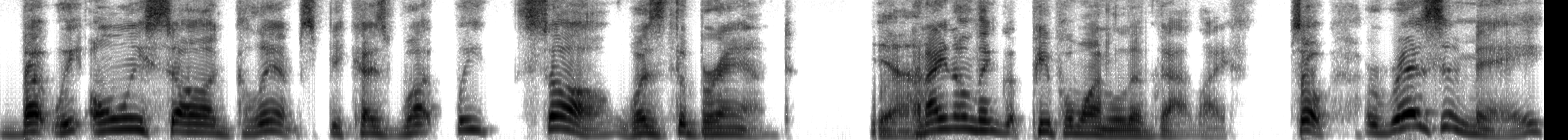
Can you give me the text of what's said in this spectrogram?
But we only saw a glimpse because what we saw was the brand. Yeah. And I don't think people want to live that life. So a resume,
